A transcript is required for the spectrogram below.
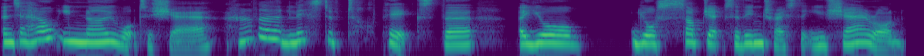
And to help you know what to share, have a list of topics that are your your subjects of interest that you share on.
